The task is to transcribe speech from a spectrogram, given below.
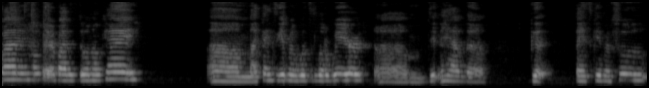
everybody. Hope everybody's doing okay. Um, my Thanksgiving was a little weird. Um, didn't have the good Thanksgiving food,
